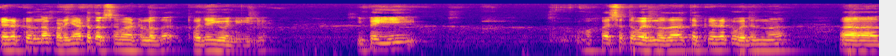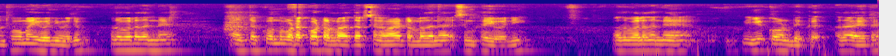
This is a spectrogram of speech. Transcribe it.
കിഴക്കുന്ന പടിഞ്ഞാട്ട് ദർശനമായിട്ടുള്ളത് ധ്വജയോനിയിൽ. ഇപ്പം ഈ വശത്ത് വരുന്നത് തെക്കിഴക്ക് തെക്ക് കിഴക്ക് വരുന്ന ധൂമയോനി വരും. അതുപോലെ തന്നെ തെക്കൊന്ന് വടക്കോട്ടുള്ള ദർശനമായിട്ടുള്ളതിന് സിംഹയോനി. അതുപോലെ തന്നെ ഈ കോണ്ടിക്ക് അതായത്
